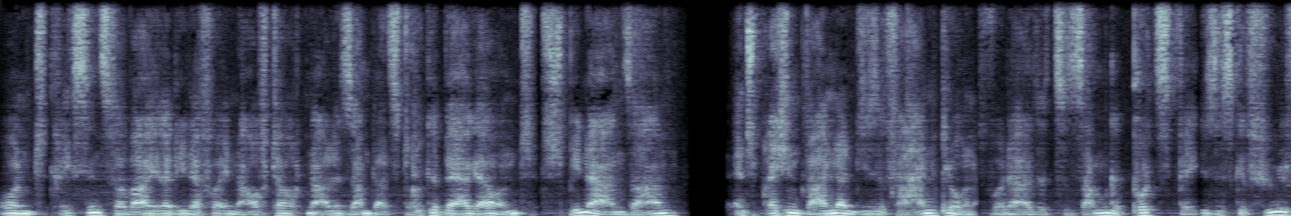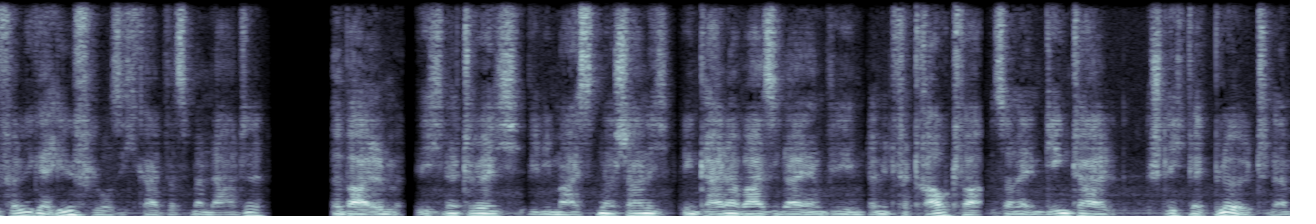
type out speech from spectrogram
Und Kriegsdienstverweigerer, die da vor ihnen auftauchten, allesamt als Drückeberger und Spinner ansahen. Entsprechend waren dann diese Verhandlungen, wurde also zusammengeputzt, wegen dieses Gefühl völliger Hilflosigkeit, was man da hatte, weil ich natürlich, wie die meisten wahrscheinlich, in keiner Weise da irgendwie damit vertraut war, sondern im Gegenteil schlichtweg blöd. Ne?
